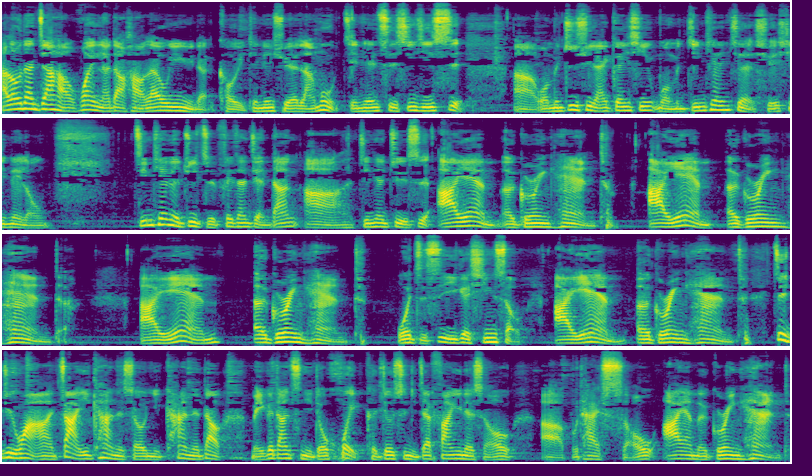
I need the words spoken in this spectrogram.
Hello，大家好，欢迎来到好莱坞英语的口语天天学栏目。今天是星期四啊，我们继续来更新我们今天的学习内容。今天的句子非常简单啊，今天句子是 I am a green hand。I am a green hand. I am a green hand. 我只是一个新手。I am a green hand. 这句话啊，乍一看的时候，你看得到每个单词你都会，可就是你在翻译的时候啊不太熟。I am a green hand.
